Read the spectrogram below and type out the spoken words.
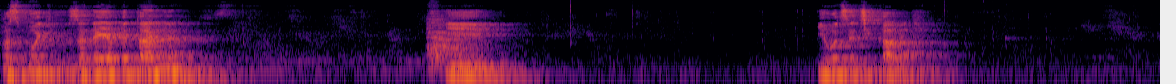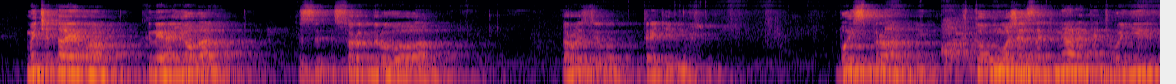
Господь задає питання і його це цікавить. Ми читаємо книга Йова з 42 розділу, третій вірш. Бо й справді, хто може затьмярити твої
